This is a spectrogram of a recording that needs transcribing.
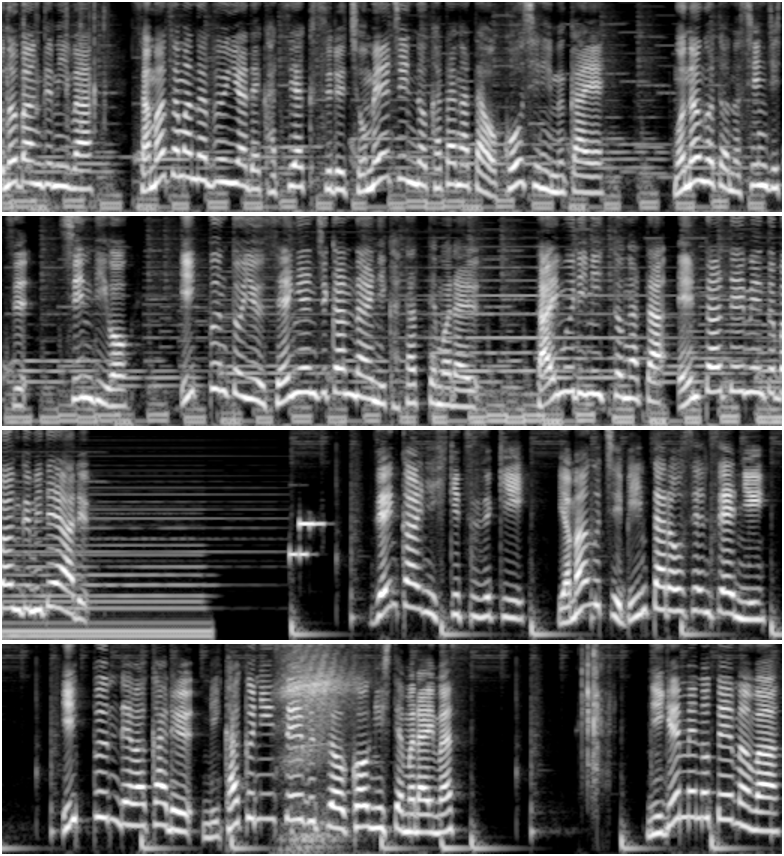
この番組はさまざまな分野で活躍する著名人の方々を講師に迎え物事の真実真理を1分という制限時間内に語ってもらうタイムリミット型エンターテインメント番組である。前回に引き続き山口敏太郎先生に1分でわかる未確認生物を講義してもらいます。2限目のテーマは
